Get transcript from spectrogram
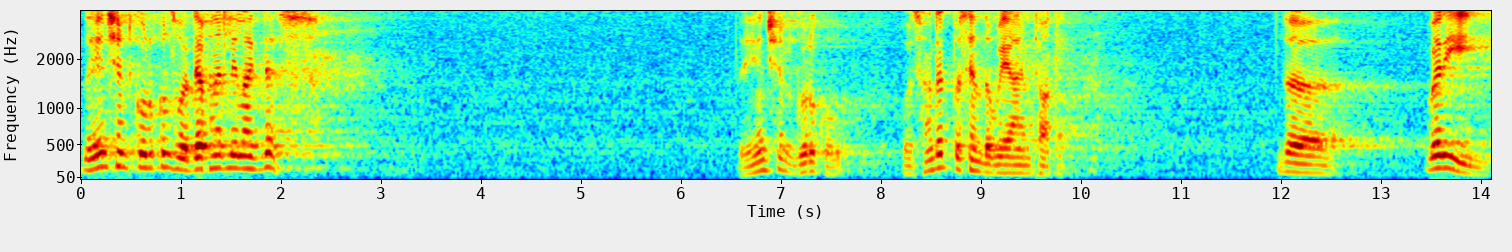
The ancient gurukuls were definitely like this. The ancient gurukul was hundred percent the way I am talking. The very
